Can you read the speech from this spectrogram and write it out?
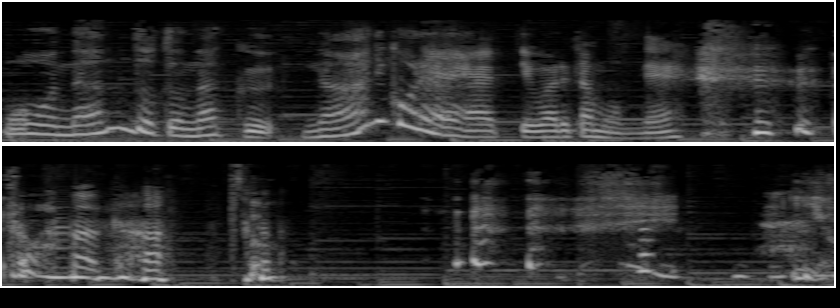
もう何度となく、何これ？って言われたもんね。そうなんだ。いや、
